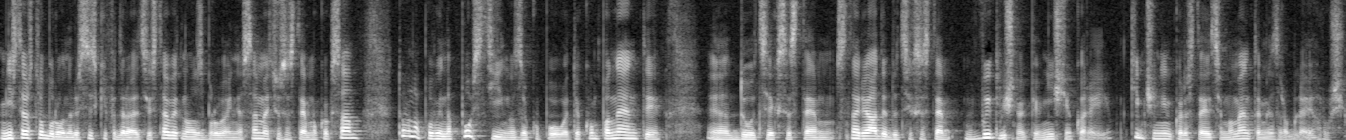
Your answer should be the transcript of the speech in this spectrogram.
Міністерство оборони Російської Федерації ставить на озброєння саме цю систему Коксан, то вона повинна постійно закуповувати компоненти е, до цих систем, снаряди до цих систем, виключно в Північній Кореї. Кім Чен Ін користається моментами і заробляє гроші.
